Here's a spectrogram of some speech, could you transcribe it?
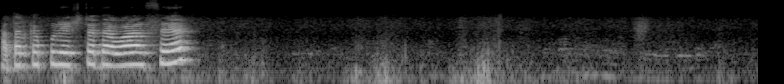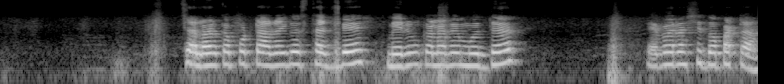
হাতার কাপড় এক্সট্রা দেওয়া আছে। চালার কাপড়টা আড়াই গজ থাকবে, মেরুন কালারের মধ্যে। এবার আসি দোপাটা।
